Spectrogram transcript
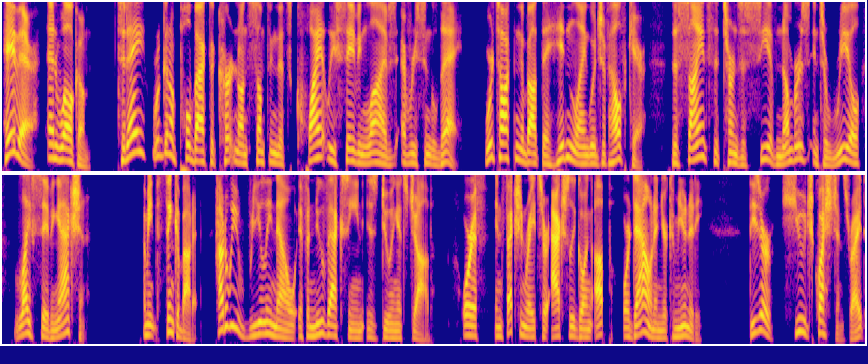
Hey there, and welcome. Today, we're going to pull back the curtain on something that's quietly saving lives every single day. We're talking about the hidden language of healthcare, the science that turns a sea of numbers into real, life-saving action. I mean, think about it. How do we really know if a new vaccine is doing its job? Or if infection rates are actually going up or down in your community? These are huge questions, right?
